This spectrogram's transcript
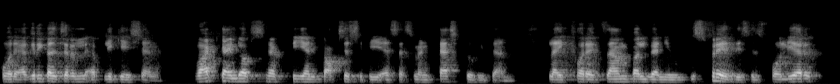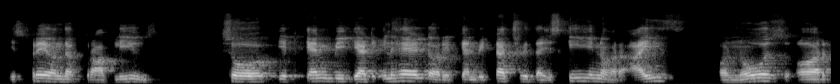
for agricultural application, what kind of safety and toxicity assessment test to be done. Like for example, when you spray, this is foliar spray on the crop leaves, so it can be get inhaled or it can be touched with the skin or eyes or nose or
